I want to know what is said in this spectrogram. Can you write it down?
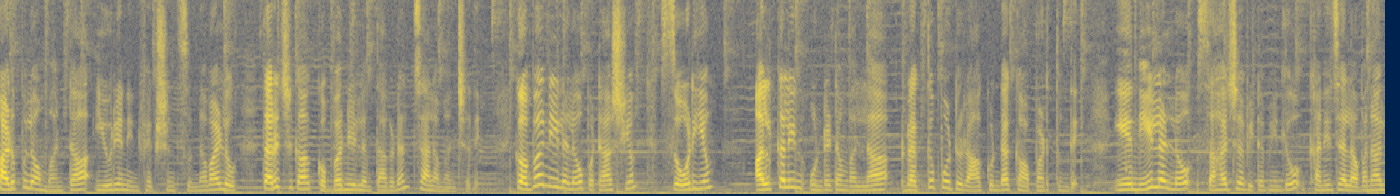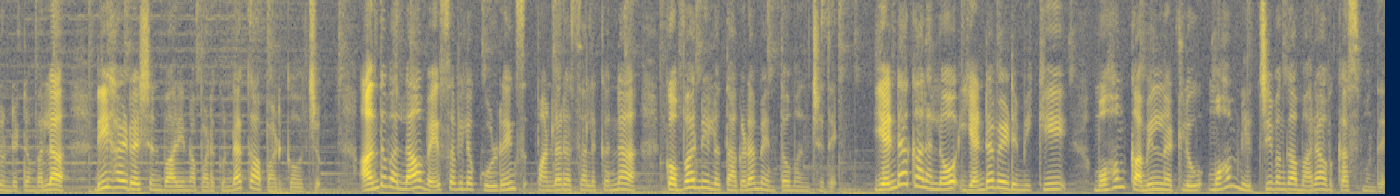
కడుపులో మంట యూరియన్ ఇన్ఫెక్షన్స్ ఉన్నవాళ్ళు తరచుగా కొబ్బరి నీళ్ళను తాగడం చాలా మంచిది. కొబ్బరి నీళ్ళలో పొటాషియం సోడియం అల్కలిన్ ఉండటం వల్ల రక్తపోటు రాకుండా కాపాడుతుంది. ఈ నీళ్ళలో సహజ విటమిన్లు ఖనిజ లవణాలు ఉండటం వల్ల డీహైడ్రేషన్ బారిన పడకుండా కాపాడుకోవచ్చు. అందువల్ల వేసవిలో కూల్ డ్రింక్స్ పండ్ల రసాల కన్నా కొబ్బరి నీళ్ళు తాగడం ఎంతో మంచిది. ఎండాకాలంలో ఎండవేడిమికి మొహం కమిలినట్లు మొహం నిర్జీవంగా మారే అవకాశం ఉంది.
